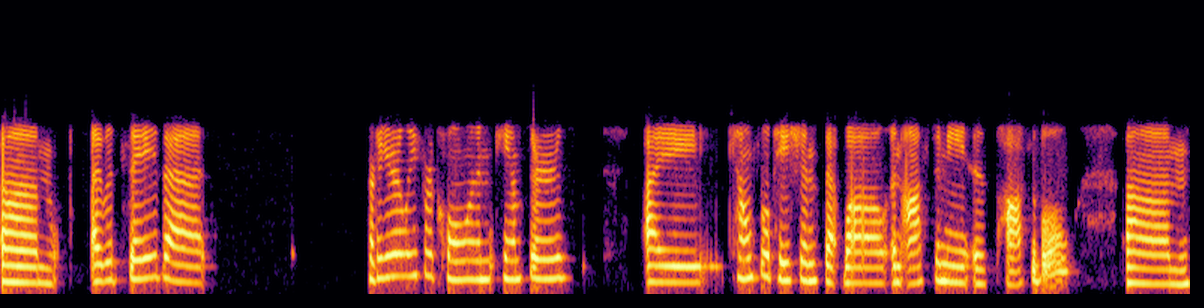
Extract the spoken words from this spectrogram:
Um, I would say that, particularly for colon cancers, I counsel patients that while an ostomy is possible, um,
